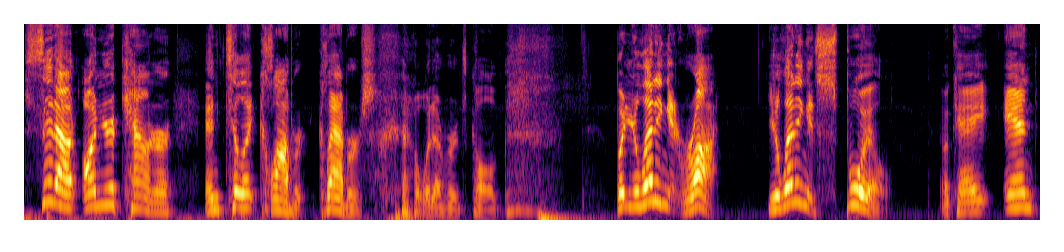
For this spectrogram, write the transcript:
sit out on your counter until it clabber, clabbers, whatever it's called. But you're letting it rot. You're letting it spoil. Okay. And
